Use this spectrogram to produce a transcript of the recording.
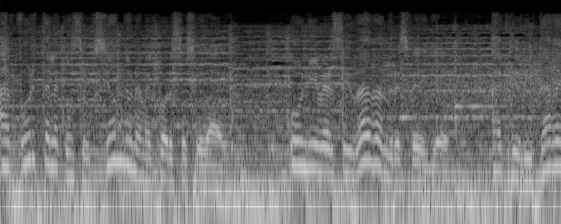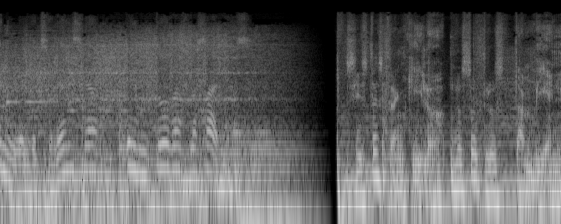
aporta a la construcción de una mejor sociedad. Universidad Andrés Bello, acreditada a nivel de excelencia en todas las áreas. Si estás tranquilo, nosotros también.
